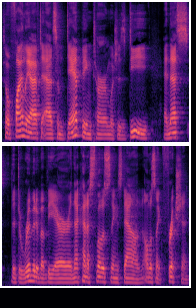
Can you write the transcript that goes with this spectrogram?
So finally I have to add some damping term, which is D, and that's the derivative of the error, and that kind of slows things down, almost like friction.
